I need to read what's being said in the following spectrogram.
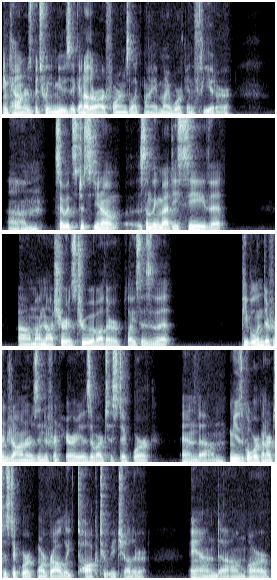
encounters between music and other art forms like my my work in theater. Um, so it's just you know something about DC that um, I'm not sure is true of other places that people in different genres and different areas of artistic work and um, musical work and artistic work more broadly talk to each other and um, are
